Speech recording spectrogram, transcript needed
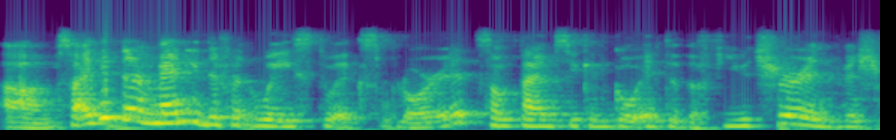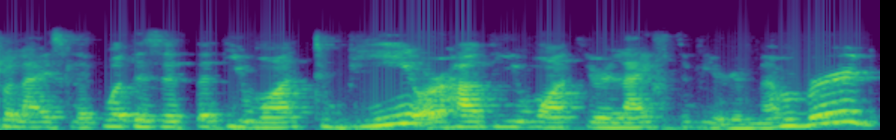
Um, so I think there are many different ways to explore it. Sometimes you can go into the future and visualize like what is it that you want to be or how do you want your life to be remembered,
